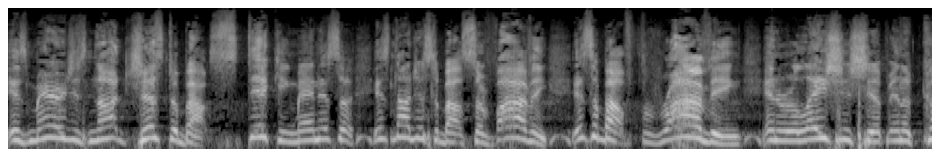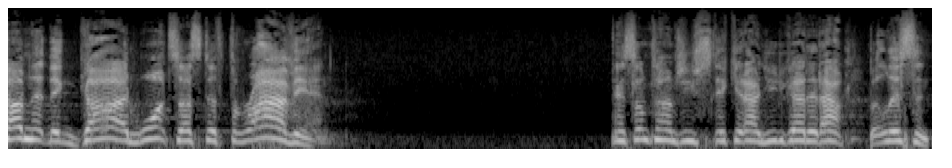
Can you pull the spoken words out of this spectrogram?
is marriage is not just about sticking, man. It's, a, it's not just about surviving. It's about thriving in a relationship, in a covenant that God wants us to thrive in. And sometimes you stick it out, you gut it out. But listen,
